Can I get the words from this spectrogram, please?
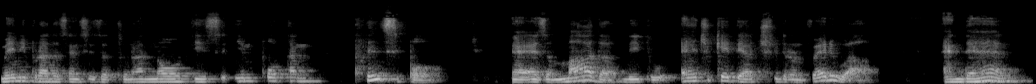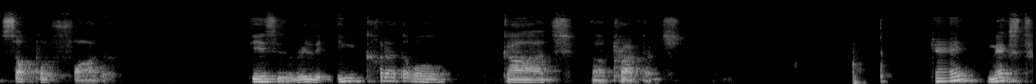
Many brothers and sisters do not know this important principle. As a mother, need to educate their children very well and then support father. This is really incredible God's uh, providence. Okay, next.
